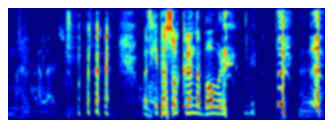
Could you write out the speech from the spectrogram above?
amarrando o cadarço. Parece que ele tá socando a abóbora. É,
